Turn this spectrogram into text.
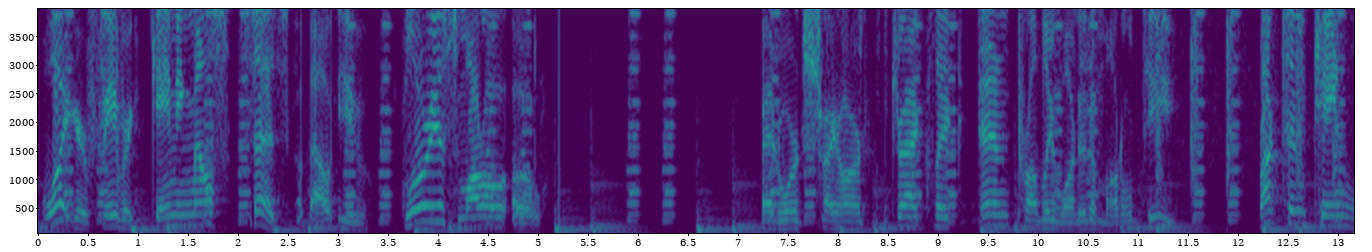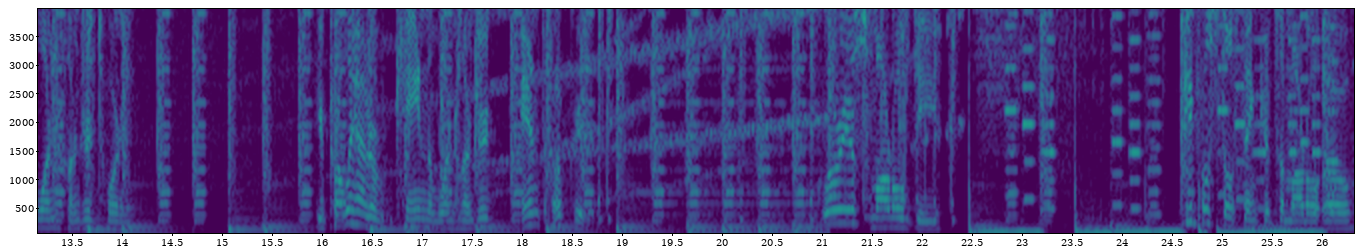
what your favorite gaming mouse says about you. Glorious Model O. Edwards Tryhard, Drag Click, and probably wanted a Model D. Roccat Kain 120. You probably had a Kane 100 and upgraded. Glorious Model D. People still think it's a Model O.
